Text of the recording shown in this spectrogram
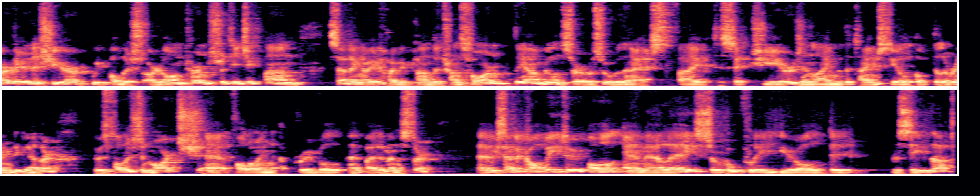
earlier this year, we published our long term strategic plan setting out how we plan to transform the ambulance service over the next five to six years in line with the timescale of delivering together. It was published in March uh, following approval uh, by the Minister. Uh, we sent a copy to all MLAs, so hopefully you all did receive that.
